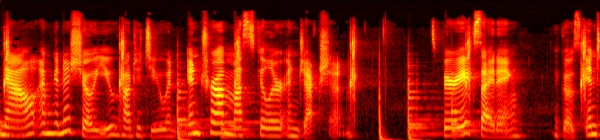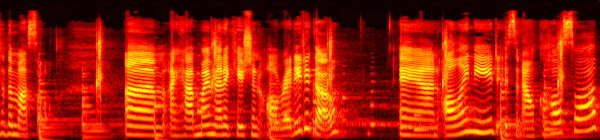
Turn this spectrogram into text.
Now I'm gonna show you how to do an intramuscular injection. It's very exciting. It goes into the muscle. Um, I have my medication all ready to go and all I need is an alcohol swab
